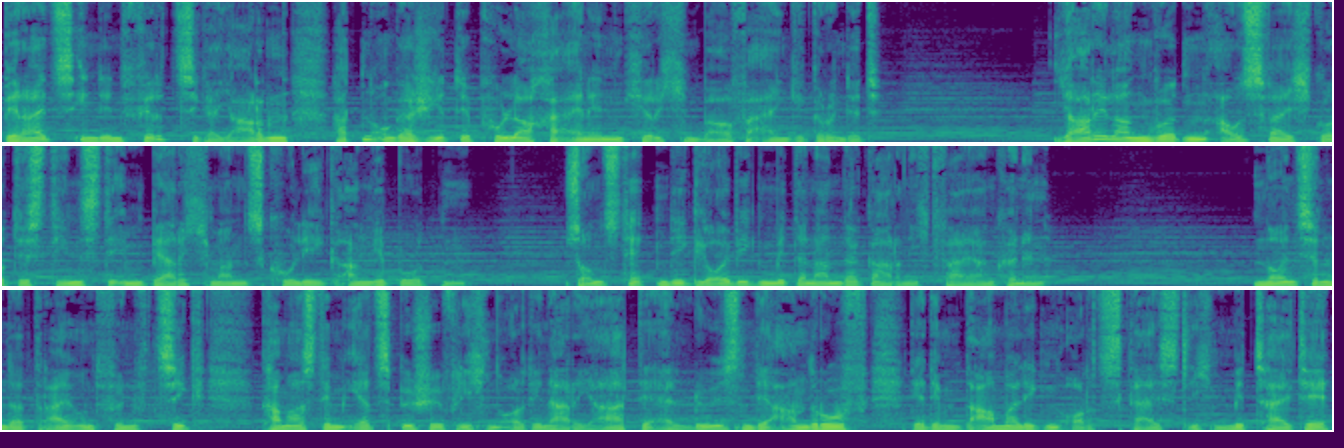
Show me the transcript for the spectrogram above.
Bereits in den 40er Jahren hatten engagierte Pullacher einen Kirchenbauverein gegründet. Jahrelang wurden Ausweichgottesdienste im Berchmannskolleg angeboten. Sonst hätten die Gläubigen miteinander gar nicht feiern können. 1953 kam aus dem erzbischöflichen Ordinariat der erlösende Anruf, der dem damaligen Ortsgeistlichen mitteilte,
